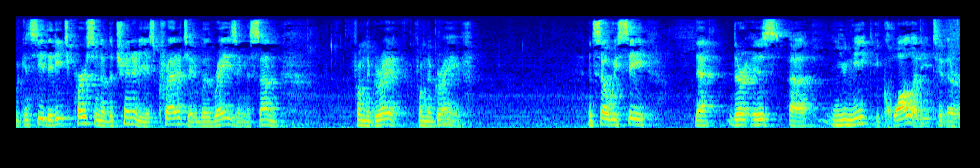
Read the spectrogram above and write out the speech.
We can see that each person of the Trinity is credited with raising the Son from the grave. From the grave. And so we see that there is a unique equality to their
